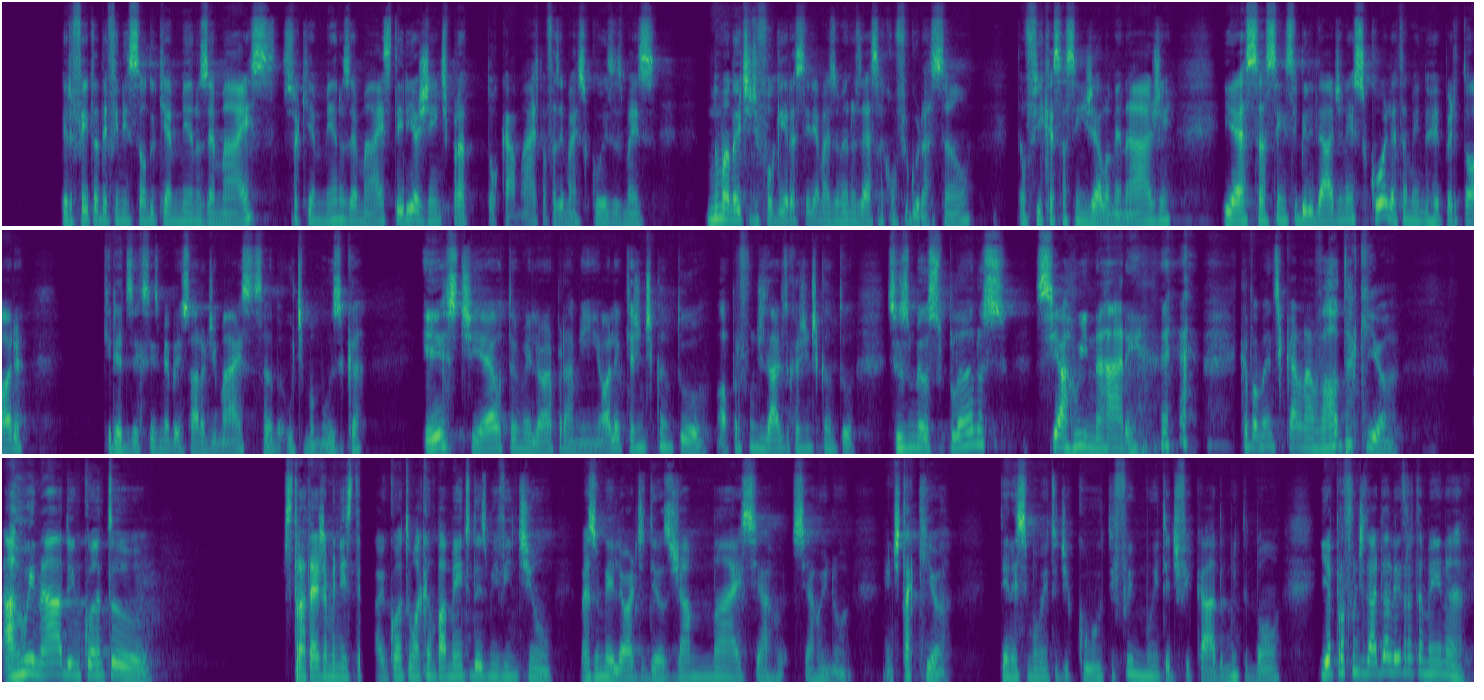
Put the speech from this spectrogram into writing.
perfeita definição do que é menos é mais. Isso aqui é menos é mais. Teria gente para tocar mais, para fazer mais coisas, mas numa noite de fogueira seria mais ou menos essa configuração. Então fica essa singela homenagem e essa sensibilidade na escolha também do repertório. Queria dizer que vocês me abençoaram demais essa última música. Este é o teu melhor para mim. Olha o que a gente cantou, a profundidade do que a gente cantou. Se os meus planos se arruinarem. Acampamento de carnaval tá aqui, ó. Arruinado enquanto estratégia ministerial, enquanto um acampamento 2021 mas o melhor de Deus jamais se, arru se arruinou. A gente está aqui, ó, tendo esse momento de culto e fui muito edificado, muito bom. E a profundidade da letra também, né?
